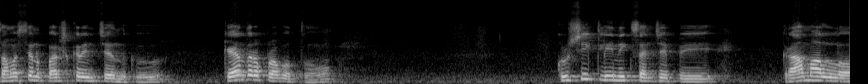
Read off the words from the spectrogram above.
సమస్యను పరిష్కరించేందుకు కేంద్ర ప్రభుత్వం కృషి క్లినిక్స్ అని చెప్పి గ్రామాల్లో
